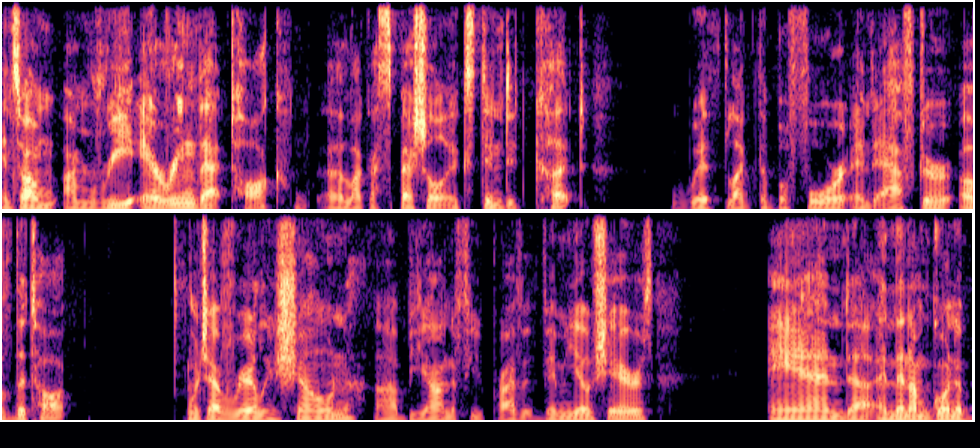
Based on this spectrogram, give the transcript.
And so I'm, I'm re airing that talk, uh, like a special extended cut with like the before and after of the talk, which I've rarely shown uh, beyond a few private Vimeo shares. And uh, and then I'm going to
